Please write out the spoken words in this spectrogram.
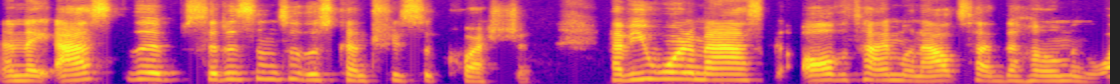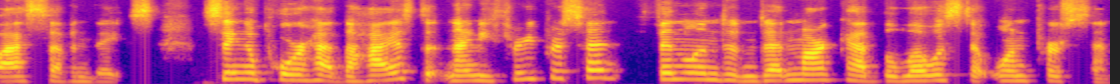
and they asked the citizens of those countries a question Have you worn a mask all the time when outside the home in the last seven days? Singapore had the highest at 93%, Finland and Denmark had the lowest at 1%.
